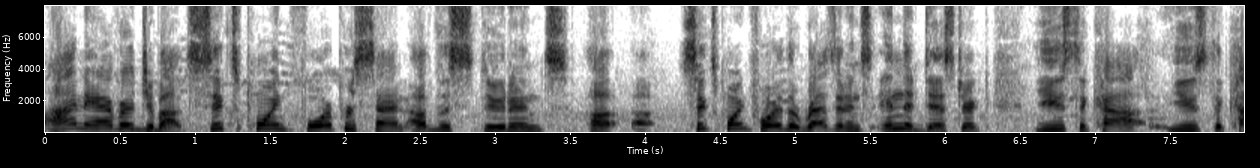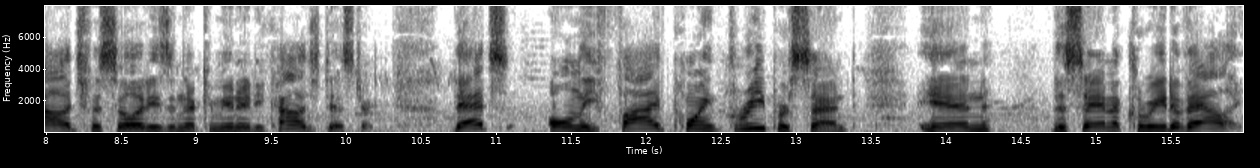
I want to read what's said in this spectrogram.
On average, about 6.4% of the students, uh, uh, 6.4 of the residents in the district use the, use the college facilities in their community college district. That's only 5.3% in the Santa Clarita Valley.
